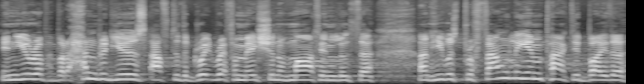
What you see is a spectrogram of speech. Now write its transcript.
in Europe about 100 years after the great Reformation of Martin Luther, and he was profoundly impacted by the,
